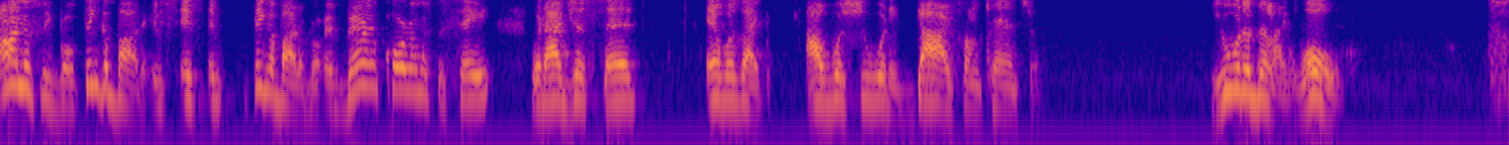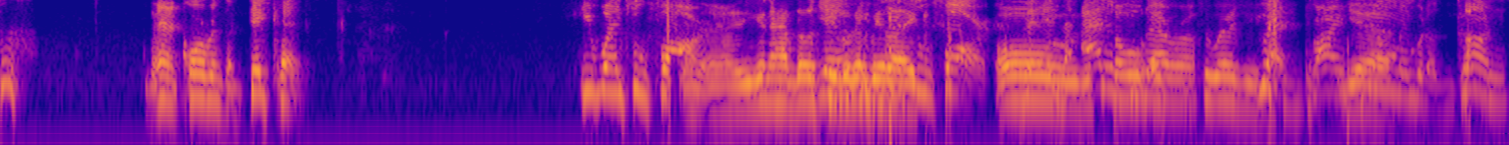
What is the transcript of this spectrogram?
Honestly, bro, think about it. If, if think about it, bro. If Baron Corbin was to say what I just said, and was like, "I wish you would have died from cancer," you would have been like, "Whoa." Whew. Baron Corbin's a dickhead. He went too far. Uh, you're gonna have those yeah, people gonna be like, too far. "Oh, the this Attitude Era, it's too edgy." you had Brian Yeah. Pillman with a gun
